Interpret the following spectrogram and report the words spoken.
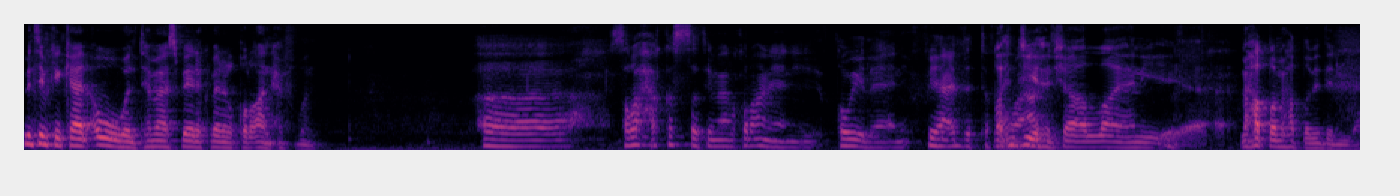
متى يمكن كان أول تماس بينك وبين القرآن حفظا. آه صراحة قصتي مع القرآن يعني طويلة يعني فيها راح تفرعات نجيها إن شاء الله يعني آه، محطة محطة بإذن الله.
